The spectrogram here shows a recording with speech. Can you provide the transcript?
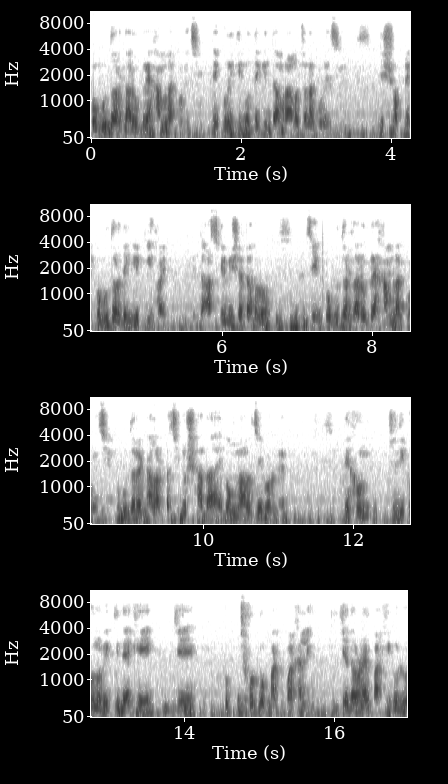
কবুতর তার উপরে হামলা করেছে। দেখুন, ইতিমধ্যে কিন্তু আমরা আলোচনা করেছি যে স্বপ্নে কবুতর দেখলে কি হয়। কিন্তু আজকের বিষয়টা হলো যে কবুতর তার উপরে হামলা করেছে। কবুতরের কালারটা ছিল সাদা এবং লালচে বর্ণের। দেখুন, যদি কোনো ব্যক্তি দেখে যে খুব ছোট পাখ পাখালি, যে ধরনের পাখিগুলো,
